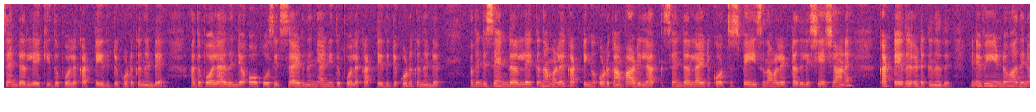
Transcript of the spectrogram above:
സെന്ററിലേക്ക് ഇതുപോലെ കട്ട് ചെയ്തിട്ട് കൊടുക്കുന്നുണ്ട്. അതുപോലെ അതിന്റെ ഓപ്പോസിറ്റ് സൈഡിൽ നിന്ന് ഞാൻ ഇതുപോലെ കട്ട് ചെയ്തിട്ട് കൊടുക്കുന്നുണ്ട്. അതിന്റെ സെന്ററിലേക്ക് നമ്മൾ കട്ടിങ് കൊടുക്കാൻ പാടില്ല. സെന്ററിലായിട്ട് കുറച്ച് സ്പേസ് നമ്മൾ ഇട്ടതിന് ശേഷമാണ് കട്ട് ചെയ്ത് എടുക്കുന്നത്. ഇനി വീണ്ടും അതിന്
